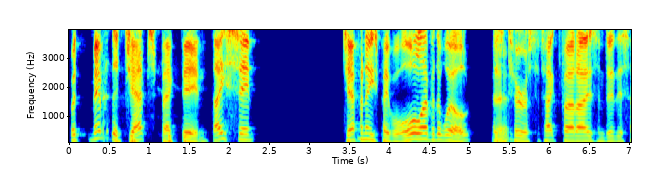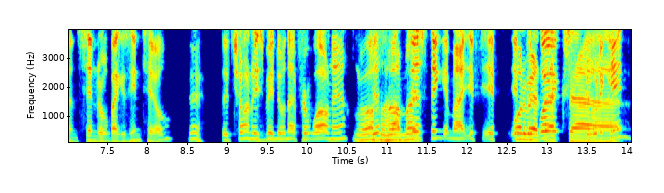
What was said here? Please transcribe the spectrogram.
But remember the Japs back then? They sent Japanese people all over the world as Yeah. tourists to take photos and do this and send it all back as intel. Yeah. The Chinese have been doing that for a while now. Well, Just, I'm mate, just thinking, mate, if, if, if what it about works, that? do it uh, again.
